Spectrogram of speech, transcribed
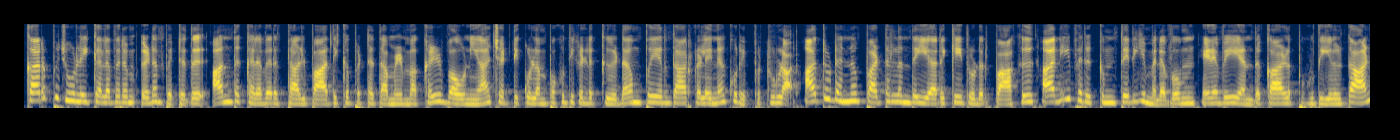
கருப்பு ஜூலை கலவரம் இடம்பெற்றது. அந்த கலவரத்தால் பாதிக்கப்பட்ட தமிழ் மக்கள் வவுனியா செட்டிக்குளம் பகுதிகளுக்கு இடம்பெயர்ந்தார்கள் என குறிப்பிட்டுள்ளார். அத்துடன் பட்டலந்தை அறிக்கை தொடர்பாக அனைவருக்கும் தெரியும் எனவும் எனவே அந்த காலப்பகுதியில் தான்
